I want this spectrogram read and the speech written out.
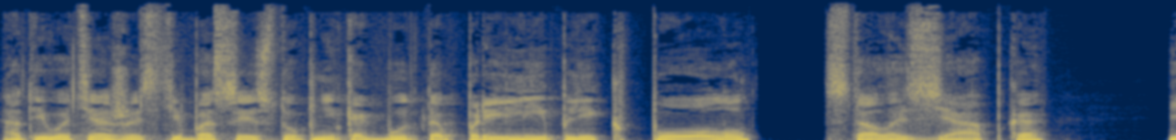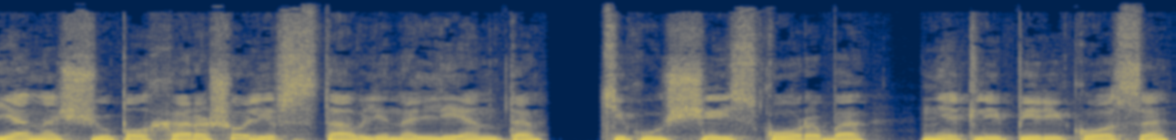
От его тяжести босые ступни как будто прилипли к полу, стала зябко. Я нащупал, хорошо ли вставлена лента, текущая из короба, нет ли перекоса.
